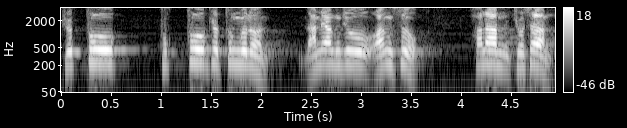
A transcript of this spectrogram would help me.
교토, 국토교통부는 남양주 왕숙, 하남 교산,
